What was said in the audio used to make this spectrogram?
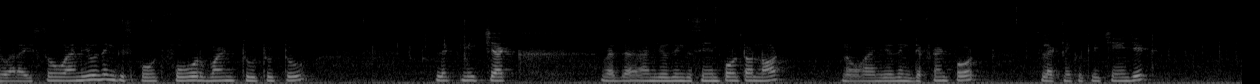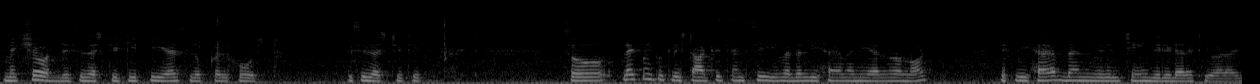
URI so I'm using this port 41222 let me check whether I'm using the same port or not. No I'm using different port. So let me quickly change it make sure this is https localhost this is http right? So let me quickly start it and see whether we have any error or not. If we have then we will change the redirect URI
